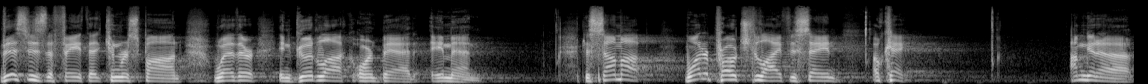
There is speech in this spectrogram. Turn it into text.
This is the faith that can respond, whether in good luck or in bad. Amen. To sum up, one approach to life is saying, okay, I'm going to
